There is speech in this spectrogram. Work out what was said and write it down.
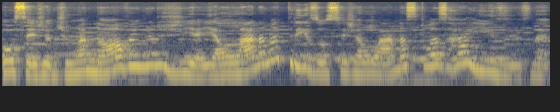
ou seja, de uma nova energia, e é lá na matriz, ou seja, lá nas tuas raízes, né?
